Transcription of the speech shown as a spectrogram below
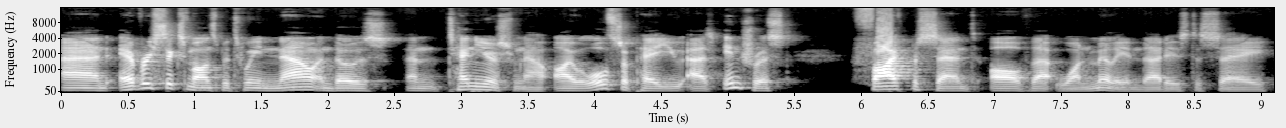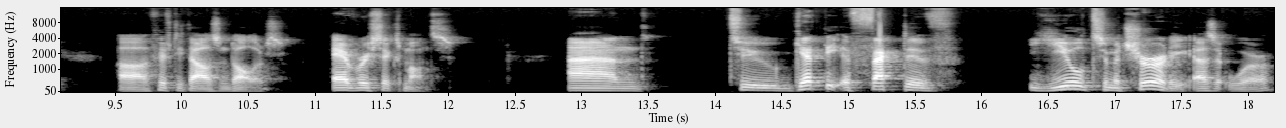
And every six months between now and those, and 10 years from now, I will also pay you as interest 5% of that 1 million. That is to say, uh, $50,000 every six months. And to get the effective yield to maturity, as it were,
